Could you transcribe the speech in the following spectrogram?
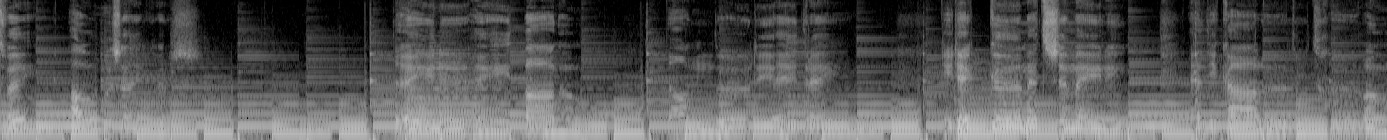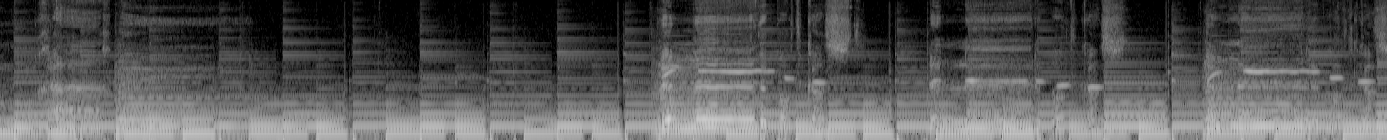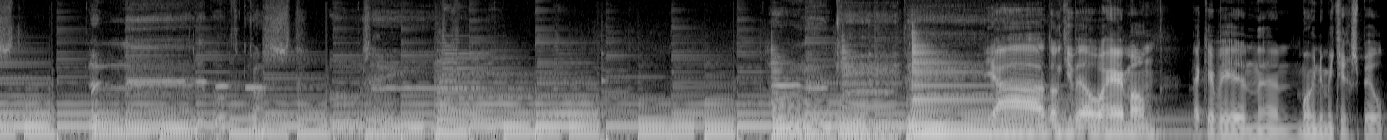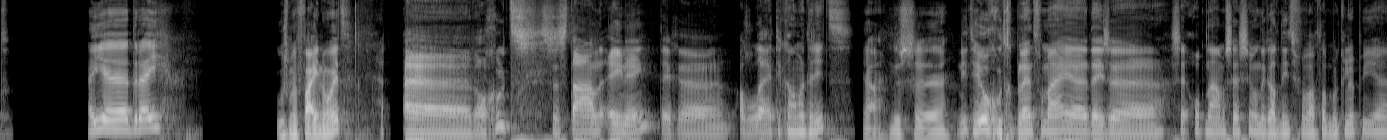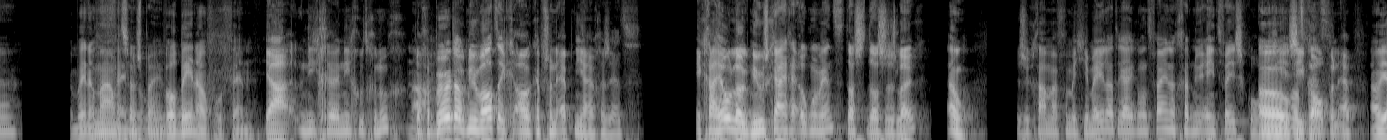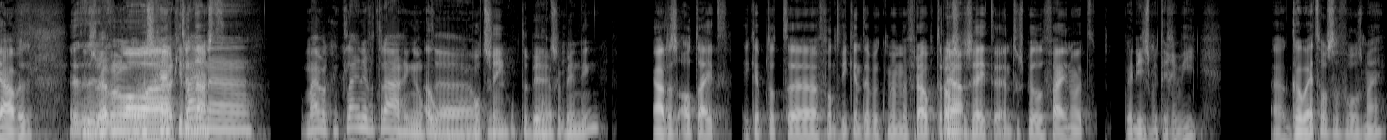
twee oude zeikers. Gespeeld. Hey eh Dre, hoe is mijn Feyenoord? Eh, wel goed. Ze staan 1-1 tegen Atletico Madrid. Ja, dus eh, Niet heel goed gepland voor mij, eh, deze eh, se- opnamesessie, want ik had niet verwacht dat mijn eh, wat ben je nou voor zou fan? Wat ben je nou voor fan? Ja, niet, niet goed genoeg. Nou. Er gebeurt ook nu wat. Ik, oh, ik heb zo'n app niet uitgezet. Ik ga heel leuk nieuws krijgen elk moment. Dat is, dat is dus leuk. Oh, Dus ik ga hem even met je mee laten kijken, want Feyenoord gaat nu 1-2 scoren. Oh, zie, wat zie ik al op een app. oh ja. We, Dus we hebben nog wel een eh, kleine... ernaast. Voor mij heb ik een kleine vertraging op Oh, de, op de, botsing. op de Botsing. verbinding. Ja, dat is altijd. Ik heb dat eh, van het weekend heb ik met mijn vrouw op het terras Ja. gezeten en toen speelde Feyenoord. Ik weet niet eens meer tegen wie. Eh Go Ahead was dat volgens mij.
